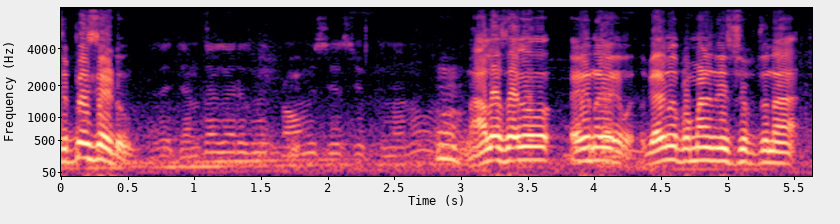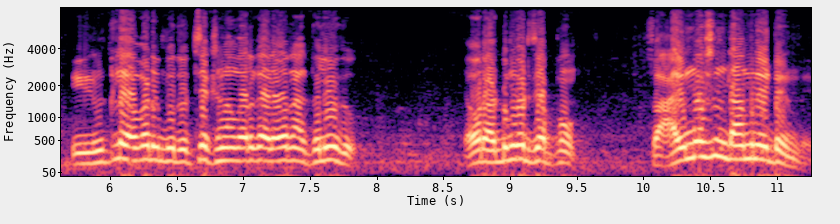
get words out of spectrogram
చెప్పేశాడు. నాలో సగం అయిన గాయన ప్రమాణం చేసి చెప్తున్నా. ఈ ఇంట్లో ఎవరికి మీరు వచ్చే క్షణం వరకు ఎవరు నాకు తెలియదు ఎవరు అడ్డు కూడా చెప్పం. సో ఆ ఎమోషన్ డామినేట్ అయింది.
